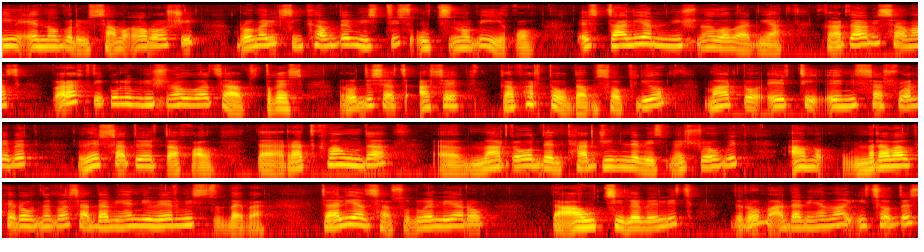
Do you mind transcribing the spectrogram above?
იმ ენობრივ სამყაროში, რომელიც იქამდე მისთვის უცნობი იყო. ეს ძალიან მნიშვნელოვანია. გარდა ამისა, მას პრაქტიკული მნიშვნელობაც აქვს დღეს, როდესაც ასე გაფართოვდა მსოფლიო, მარტო ერთი ენის საშუალებად ვერსად ვერ წახვალ და რა თქმა უნდა, მარტოდენ თარჯიმნების მეშვეობით ამ მრავალფეროვნებას ადამიანი ვერ მისწდება. ძალიან სასურველია რომ და აუცილებელიც რომ ადამიანმა იცოდეს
